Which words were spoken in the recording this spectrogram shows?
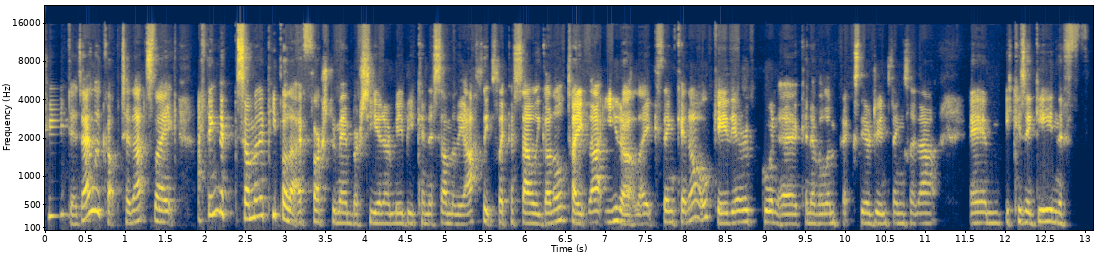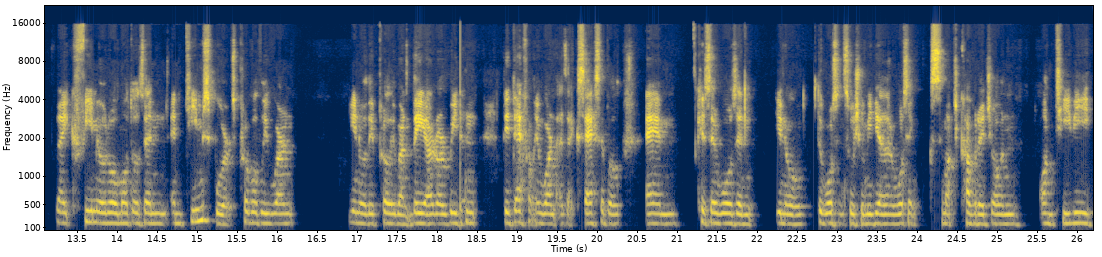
who did I look up to? That's like, I think that some of the people that I first remember seeing are maybe kind of some of the athletes, like a Sally Gunnell type, that era, like thinking, oh, okay, they're going to kind of Olympics, they're doing things like that. Um, because again, the like female role models in in team sports probably weren't you know they probably weren't there or we didn't they definitely weren't as accessible um because there wasn't you know there wasn't social media there wasn't so much coverage on on tv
